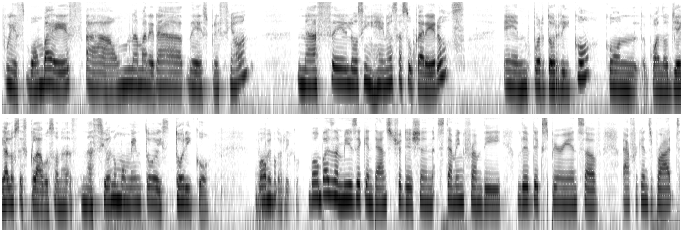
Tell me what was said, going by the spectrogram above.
Pues bomba es ah, una manera de expresión. Nace los ingenios azucareros en Puerto Rico con, cuando llegan los esclavos. O nas- nació en un momento histórico Bomba- Bomba is a music and dance tradition stemming from the lived experience of Africans brought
